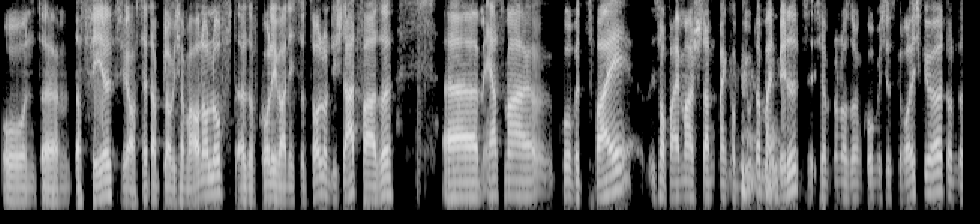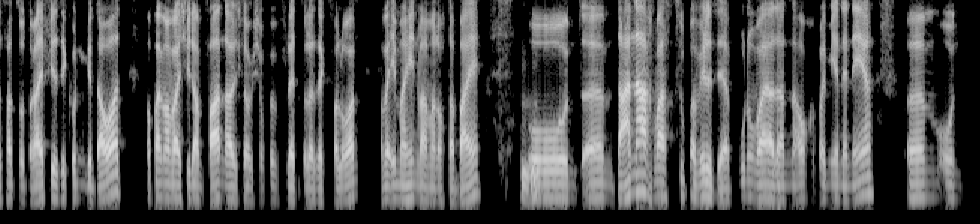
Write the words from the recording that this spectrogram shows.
Und ähm, das fehlt. Ja, Setup, glaube ich, haben wir auch noch Luft. Also auf Quali war nicht so toll. Und die Startphase, ähm, erstmal Kurve 2, ist auf einmal stand mein Computer, mein Bild. Ich habe nur noch so ein komisches Geräusch gehört und das hat so drei, vier Sekunden gedauert. Auf einmal war ich wieder am Fahren, da hatte ich glaube ich schon fünf Flats oder sechs verloren. Aber immerhin waren wir noch dabei. Mhm. Und ähm, danach war es super wild. Der Bruno war ja dann auch bei mir in der Nähe. Ähm, und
